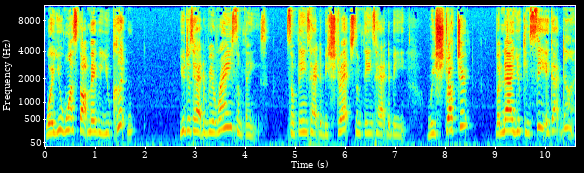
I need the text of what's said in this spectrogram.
Where you once thought maybe you couldn't, you just had to rearrange some things. Some things had to be stretched, some things had to be restructured, but now you can see it got done.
